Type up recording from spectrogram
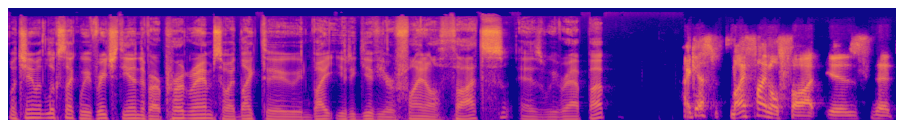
Well, Jim, it looks like we've reached the end of our program, so I'd like to invite you to give your final thoughts as we wrap up. I guess my final thought is that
